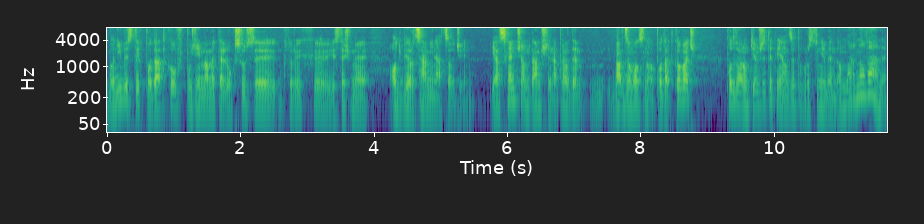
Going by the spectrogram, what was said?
bo niby z tych podatków później mamy te luksusy, których e, jesteśmy odbiorcami na co dzień. Ja z chęcią dam się naprawdę bardzo mocno opodatkować, pod warunkiem, że te pieniądze po prostu nie będą marnowane.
